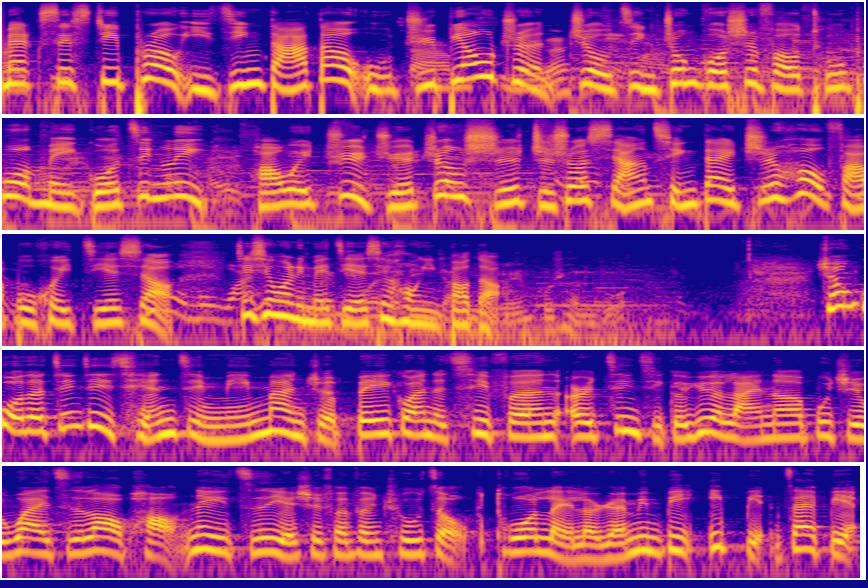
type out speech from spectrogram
Max 60 Pro 已经达到 5G 标准。究竟中国是否突破美国禁令？华为拒绝证实，只说详情待之后发布会揭晓。记新闻李梅杰、谢红颖报道。 中国的经济前景弥漫着悲观的气氛，而近几个月来呢，不止外资落跑，内资也是纷纷出走，拖累了人民币一贬再贬。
